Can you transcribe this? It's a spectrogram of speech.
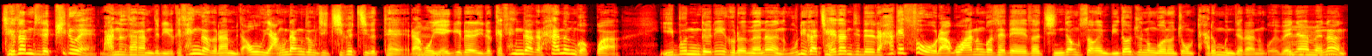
제3지대 필요해. 많은 사람들이 이렇게 생각을 합니다. 어우, 양당 정치 지긋지긋해. 라고 음. 얘기를 이렇게 생각을 하는 것과 이분들이 그러면은 우리가 제3지대를 하겠소. 라고 하는 것에 대해서 진정성을 믿어주는 거는 조금 다른 문제라는 거예요. 왜냐하면은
